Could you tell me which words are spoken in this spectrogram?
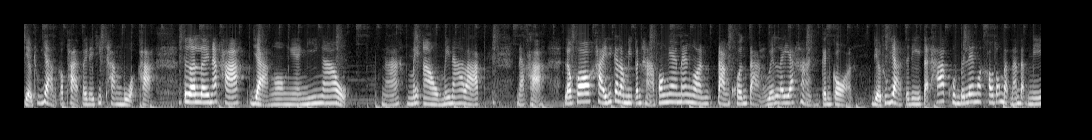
เดี๋ยวทุกอย่างก็ผ่านไปในทิศทางบวกค่ะ เตือนเลยนะคะ อย่างองแงงี่เง่านะไม่เอาไม่น่ารักนะคะ แล้วก็ใครที่กำลังมีปัญหาพ่อแง่แม่งอนต่างคนต่างเว้นระยะห่างกันก่อน เดี๋ยวทุกอย่างจะดี แต่ถ้าคุณไปเร่งว่าเขาต้องแบบนั้นแบบนี้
